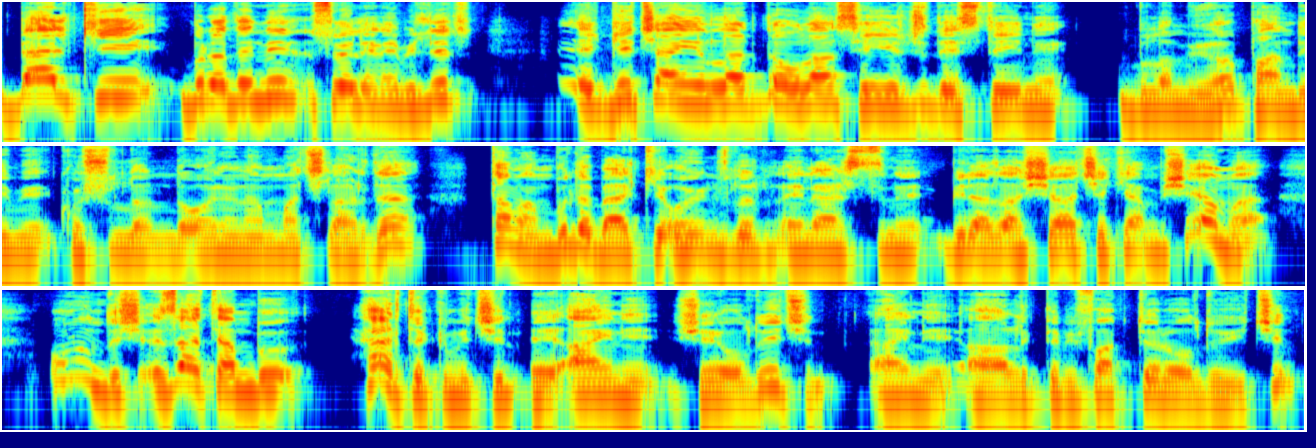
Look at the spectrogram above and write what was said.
Belki burada ne söylenebilir? E, geçen yıllarda olan seyirci desteğini bulamıyor pandemi koşullarında oynanan maçlarda. Tamam bu da belki oyuncuların enerjisini biraz aşağı çeken bir şey ama onun dışı zaten bu her takım için e, aynı şey olduğu için aynı ağırlıkta bir faktör olduğu için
